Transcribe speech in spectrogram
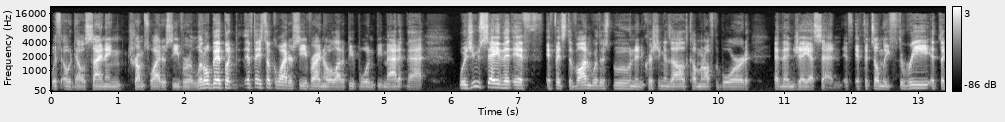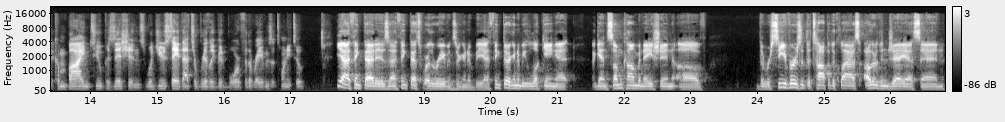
with Odell signing Trump's wide receiver a little bit, but if they took a wide receiver, I know a lot of people wouldn't be mad at that. Would you say that if if it's Devon Witherspoon and Christian Gonzalez coming off the board and then JSN, if, if it's only three at the combined two positions, would you say that's a really good board for the Ravens at 22? Yeah, I think that is. I think that's where the Ravens are going to be. I think they're going to be looking at, again, some combination of the receivers at the top of the class, other than JSN,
